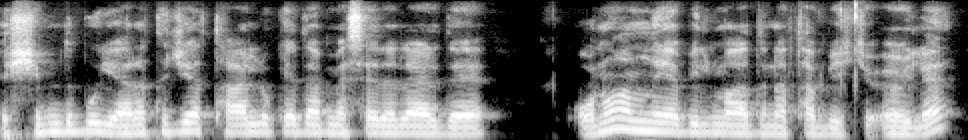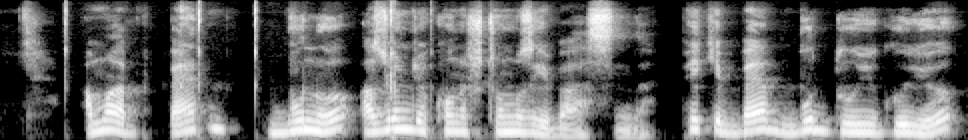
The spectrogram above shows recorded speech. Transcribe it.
E şimdi bu yaratıcıya taalluk eden meselelerde onu anlayabilme adına tabii ki öyle. Ama ben bunu az önce konuştuğumuz gibi aslında. Peki ben bu duyguyu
